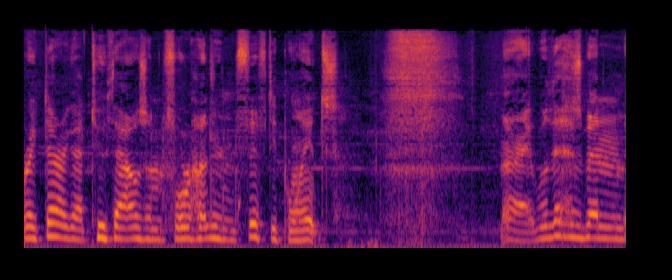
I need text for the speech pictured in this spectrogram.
Right there, I got 2,450 points. Alright, well, this has been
